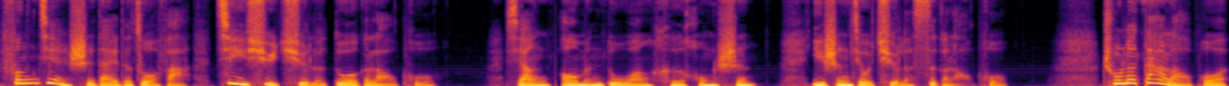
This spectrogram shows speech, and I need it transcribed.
封建时代的做法，继续娶了多个老婆。像澳门赌王何鸿燊，一生就娶了四个老婆。除了大老婆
